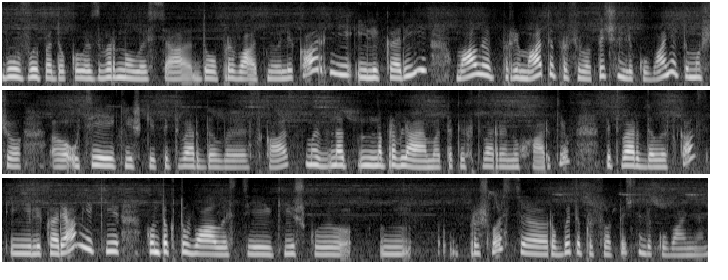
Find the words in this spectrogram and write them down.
був випадок, коли звернулися до приватної лікарні, і лікарі мали приймати профілактичне лікування, тому що у цієї кішки підтвердили сказ. Ми направляємо таких тварин у Харків, підтвердили сказ, і лікарям, які контактували з цією кішкою, прийшлося робити профілактичне лікування. Е,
